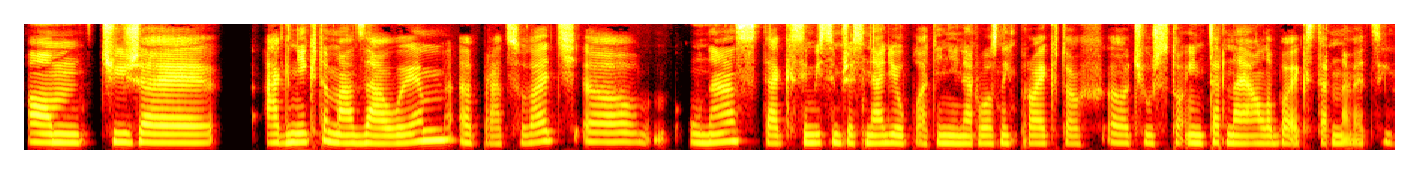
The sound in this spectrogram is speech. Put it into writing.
Um, čiže ak niekto má záujem e, pracovať uh, u nás, tak si myslím, že si nájde uplatnenie na rôznych projektoch, uh, či už sú to interné alebo externé veci.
